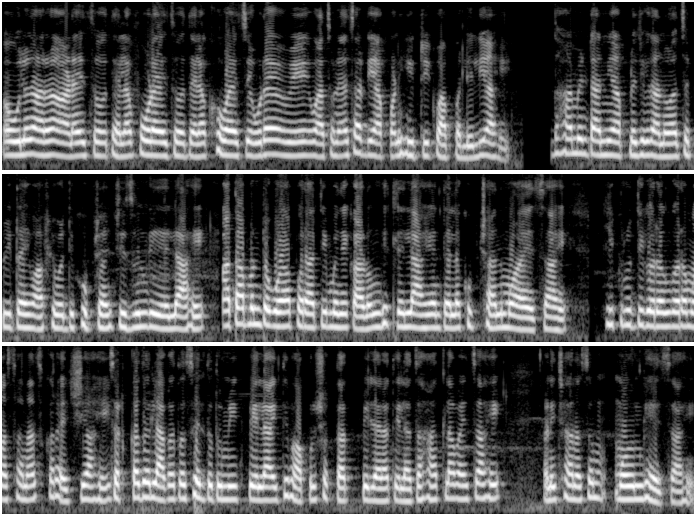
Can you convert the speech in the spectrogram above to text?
ओलं नारळ आणायचं त्याला फोडायचं त्याला खवायचं एवढ्या वेळ वाचवण्यासाठी आपण ही ट्रिक वापरलेली आहे. दहा मिनिटांनी आपलं जे तांदळाचं पीठ आहे वाफेवरती खूप छान शिजून गेलेलं आहे. आता आपण तो गोळा परातीमध्ये काढून घेतलेला आहे आणि त्याला खूप छान मळायचं आहे. ही कृती गरम गरम असतानाच करायची आहे. चटका जर लागत असेल तर तुम्ही पेला इथे वापरू शकतात. पेल्याला तेलाचा हात लावायचा आहे आणि छान असं मळून घ्यायचं आहे.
